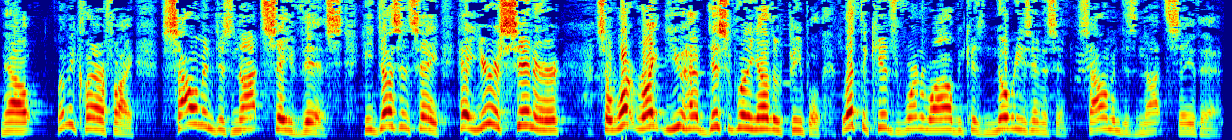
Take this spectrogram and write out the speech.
Now, let me clarify. Solomon does not say this. He doesn't say, hey, you're a sinner, so what right do you have disciplining other people? Let the kids run wild because nobody's innocent. Solomon does not say that.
